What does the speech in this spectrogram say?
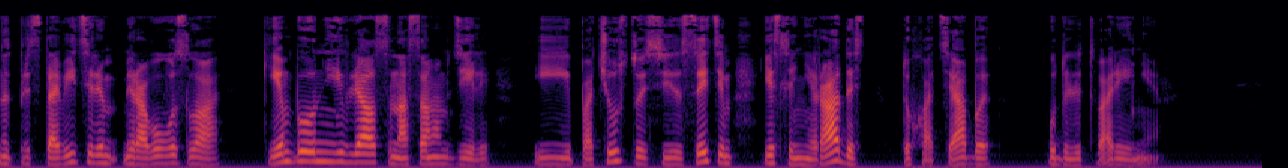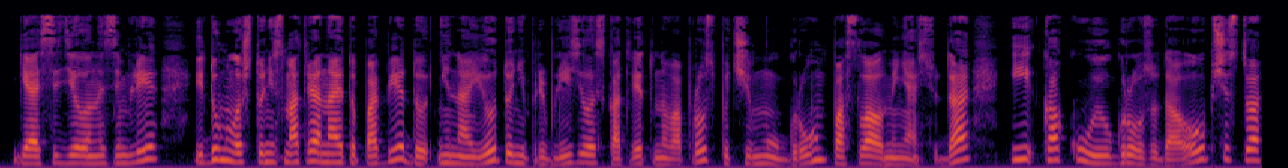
над представителем мирового зла, кем бы он ни являлся на самом деле, и почувствовать в связи с этим, если не радость, то хотя бы удовлетворение. Я сидела на земле и думала, что, несмотря на эту победу, ни на йоту не приблизилась к ответу на вопрос, почему Гром послал меня сюда и какую угрозу до общества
